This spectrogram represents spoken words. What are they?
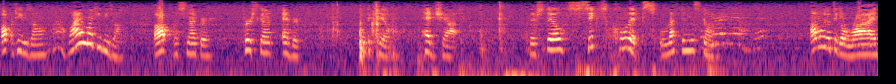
my TV's on. Oh, why are my TV's on? Oh, my sniper. First gun ever. A kill. Headshot. There's still six clips left in this gun. I'm gonna go take a ride.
